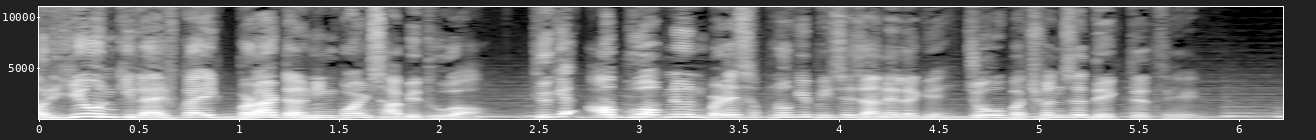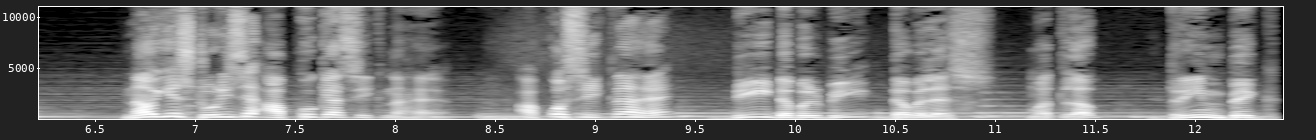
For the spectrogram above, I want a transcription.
और ये उनकी लाइफ का एक बड़ा टर्निंग पॉइंट साबित हुआ। क्योंकि अब वो अपने उन बड़े सपनों के पीछे जाने लगे, जो वो बचपन से देखते थे। नाउ ये स्टोरी से आपको क्या सीखना है? आपको सीखना है D double B double S मतलब dream big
